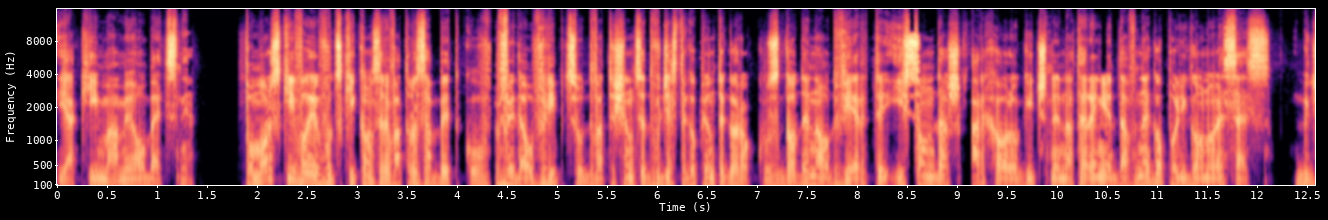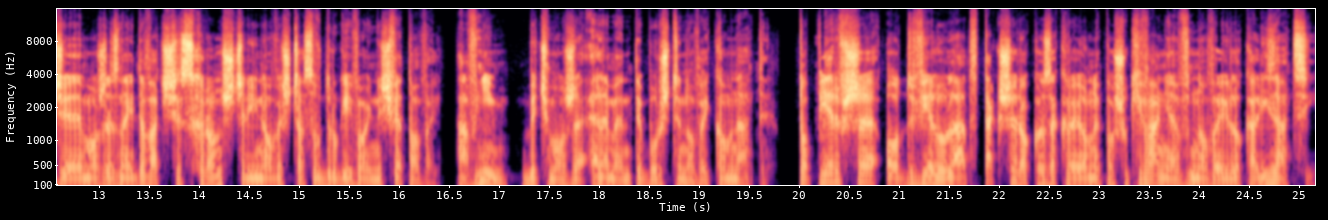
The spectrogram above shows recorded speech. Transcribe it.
jaki mamy obecnie. Pomorski Wojewódzki Konserwator Zabytków wydał w lipcu 2025 roku zgodę na odwierty i sondaż archeologiczny na terenie dawnego poligonu SS, gdzie może znajdować się schron szczelinowy z czasów II wojny światowej, a w nim być może elementy bursztynowej komnaty. To pierwsze od wielu lat tak szeroko zakrojone poszukiwania w nowej lokalizacji.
